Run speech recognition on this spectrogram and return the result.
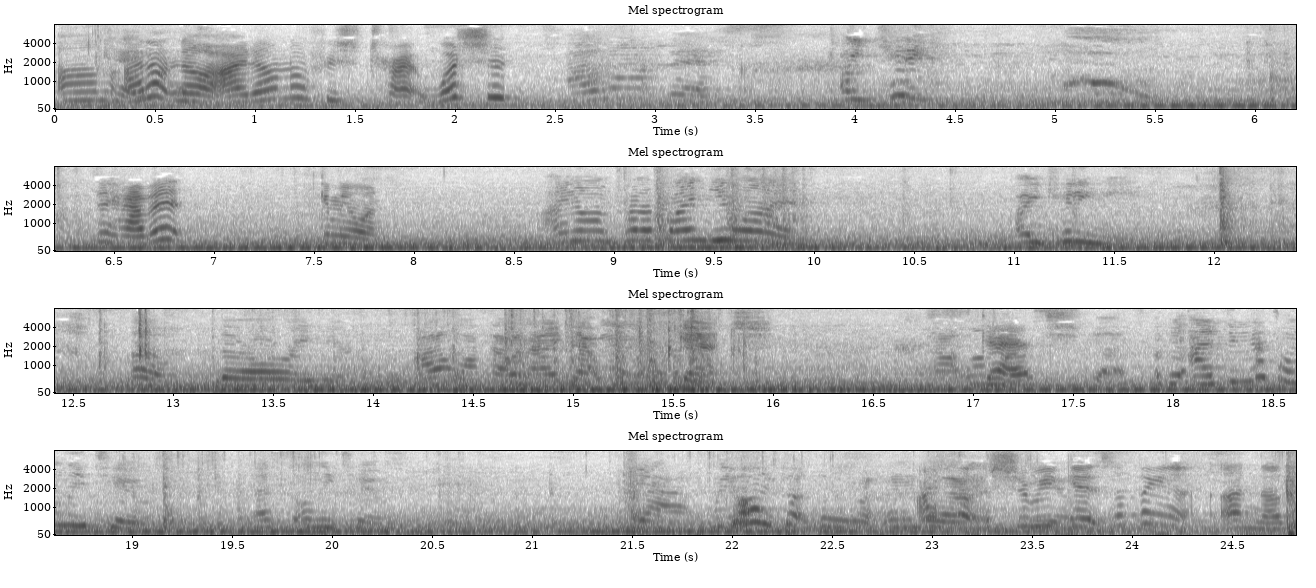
Um. Okay, I don't know. I don't know if we should try. it. What should I want this. Are you kidding? Do they have it? Give me one. I know. I'm trying to find you one. Are you kidding me? Oh, they're all right here. I don't want that one. I got one sketch. That one Sketch? sketch. Okay, I think that's only two. That's only two. Yeah, we only got the one. I thought, should we get something another?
